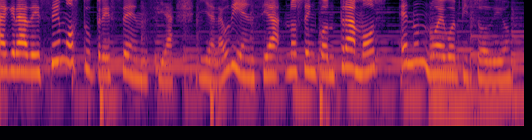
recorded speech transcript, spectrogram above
Agradecemos tu presencia y a la audiencia nos encontramos en un nuevo episodio.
